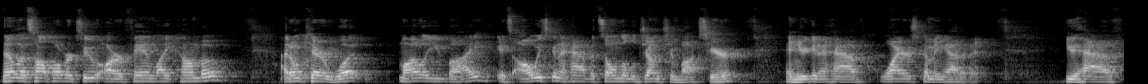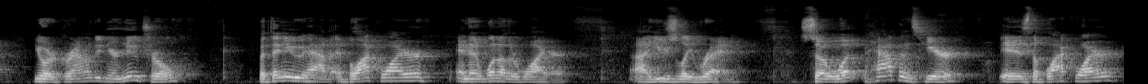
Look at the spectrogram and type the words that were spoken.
Now let's hop over to our fan light combo. I don't care what model you buy, it's always gonna have its own little junction box here and you're gonna have wires coming out of it. You have your ground and your neutral, but then you have a black wire and then one other wire, uh, usually red. So what happens here is the black wire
